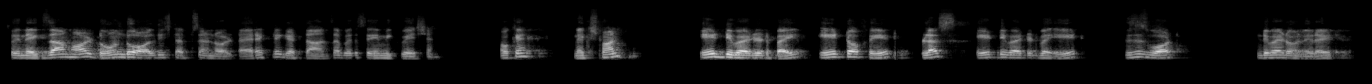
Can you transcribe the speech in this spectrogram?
So in the exam hall, don't do all these steps and all. Directly get the answer by the same equation. Okay. Next one. 8 divided by 8 of 8 plus 8 divided by 8. This is what? Divide only, right?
